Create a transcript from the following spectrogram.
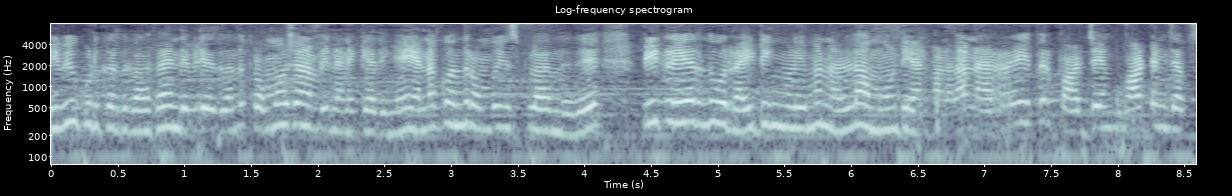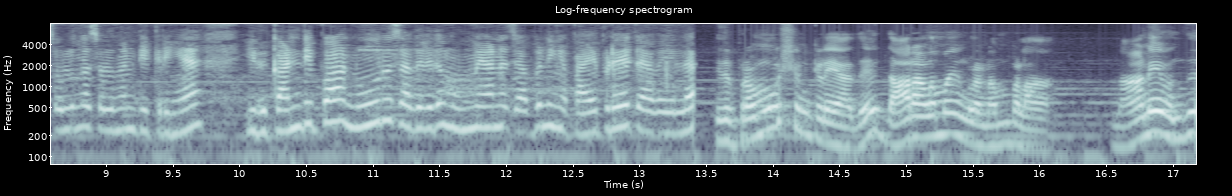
ரிவ்யூ கொடுக்கறதுக்காக தான் இந்த வீடியோ இது வந்து ப்ரொமோஷன் அப்படின்னு நினைக்காதீங்க. எனக்கு வந்து ரொம்ப யூஸ்ஃபுல்லாக இருந்தது. வீட்டிலேயே இருந்து ஒரு ரைட்டிங் மூலியமாக நல்ல அமௌண்ட் ஏர்ன் பண்ணலாம். நிறைய பேர் part time part time job சொல்லுங்க சொல்லுங்கன்னு கேட்குறீங்க இது கண்டிப்பாக நூறு சதவீதம் உண்மையான ஜாப் நீங்கள் பயப்படவே தேவையில்லை. இது ப்ரமோஷன் கிடையாது. தாராளமாக இவங்களை நம்பலாம். நானே வந்து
